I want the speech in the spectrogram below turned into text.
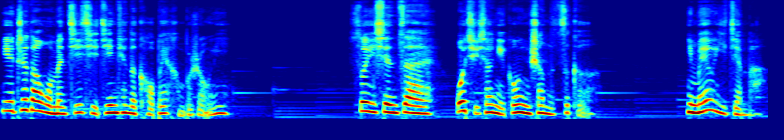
也知道我们集起今天的口碑很不容易，所以现在我取消你供应商的资格，你没有意见吧？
